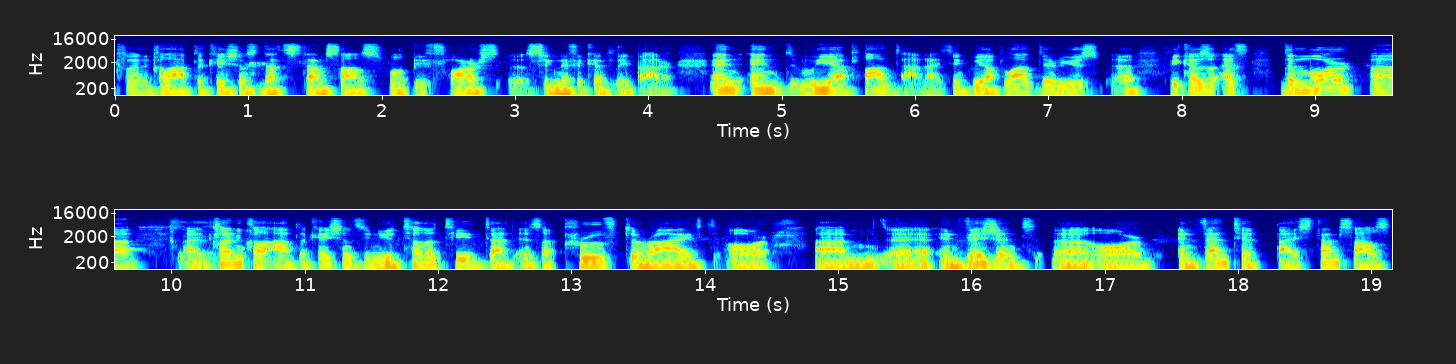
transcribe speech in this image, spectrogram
clinical applications that stem cells will be far significantly better, and and we applaud that. I think we applaud their use uh, because if the more uh, uh clinical applications in utility that is approved, derived, or um, uh, envisioned uh, or invented by stem cells,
